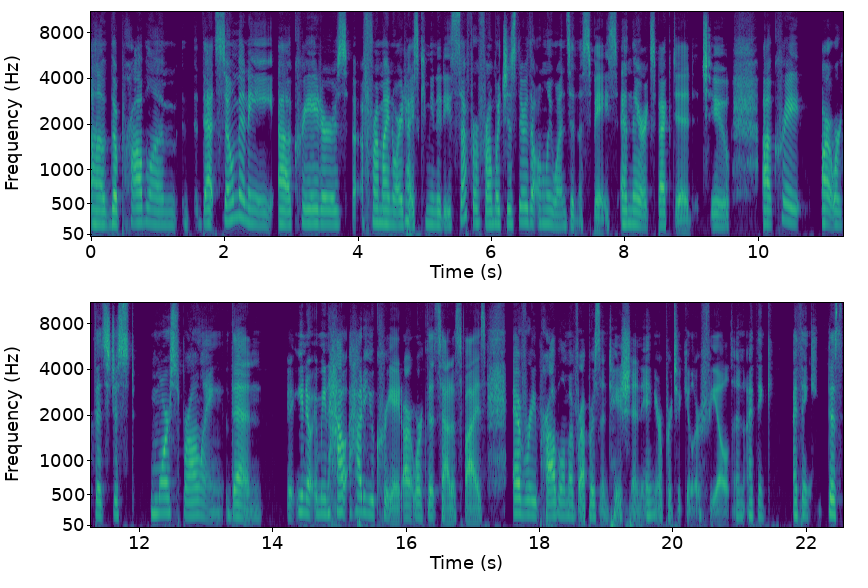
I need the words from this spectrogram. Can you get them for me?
Uh, the problem that so many uh, creators uh, from minoritized communities suffer from, which is they're the only ones in the space and they're expected to uh, create artwork that's just more sprawling than eh, you know i mean how how do you create artwork that satisfies every problem of representation in your particular field and i think I think this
